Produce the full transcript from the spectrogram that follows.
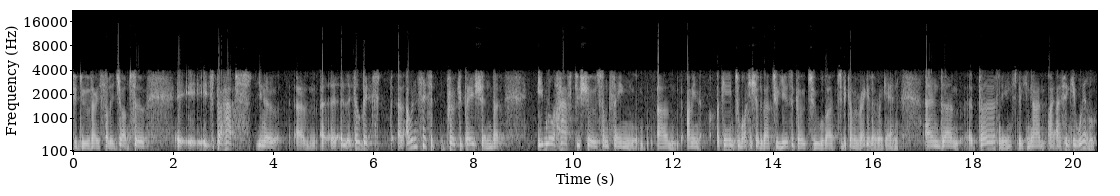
to do a very solid job. So it's perhaps, you know, um, a, a, little bit, I wouldn't say it's a preoccupation, but he will have to show something. Um, I mean, again, to what he showed about two years ago to uh, to become a regular again. And um, personally speaking, I, I, think he will.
